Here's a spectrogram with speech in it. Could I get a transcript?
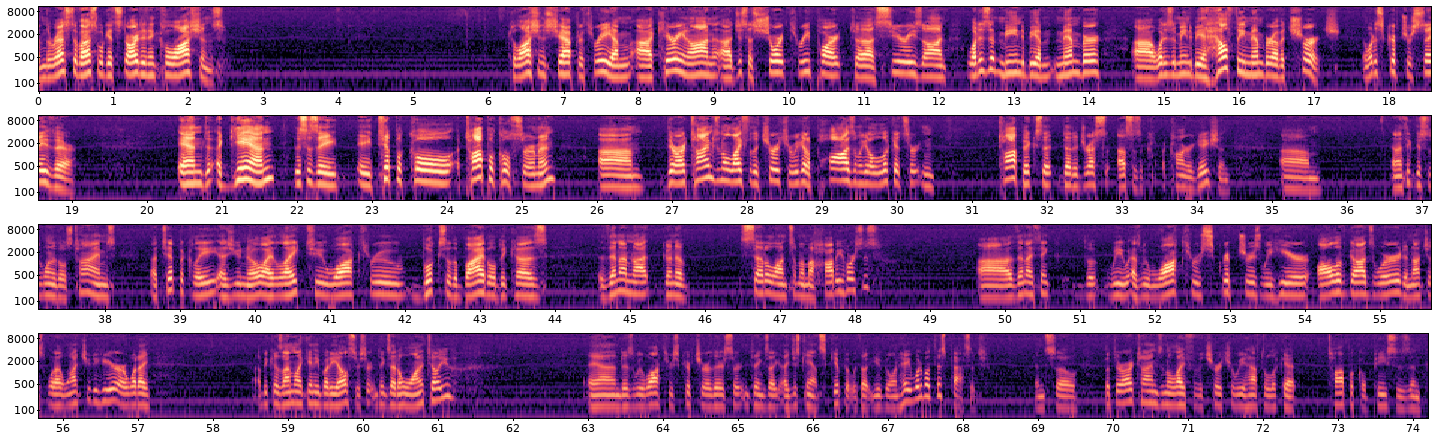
And the rest of us will get started in Colossians. Colossians chapter 3. I'm uh, carrying on uh, just a short three part uh, series on what does it mean to be a member, uh, what does it mean to be a healthy member of a church, and what does Scripture say there. And again, this is a, a typical topical sermon. Um, there are times in the life of the church where we got to pause and we got to look at certain topics that, that address us as a, a congregation. Um, and I think this is one of those times. Uh, typically, as you know, I like to walk through books of the Bible because then I'm not going to settle on some of my hobby horses. Uh, then I think the, we, as we walk through scriptures, we hear all of God's word and not just what I want you to hear or what I, uh, because I'm like anybody else, there's certain things I don't want to tell you. And as we walk through Scripture, there's certain things I, I just can't skip it without you going, hey, what about this passage? And so, but there are times in the life of a church where we have to look at topical pieces. And,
